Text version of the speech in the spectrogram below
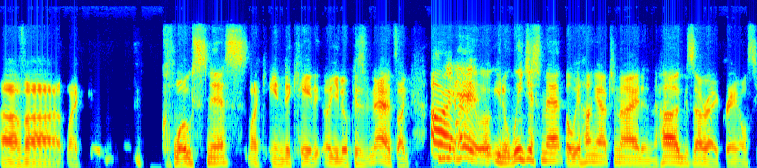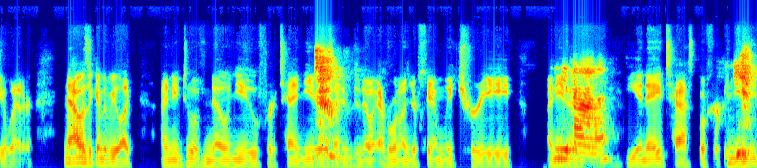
of uh like closeness like indicated you know because now it's like all right yeah. hey well, you know we just met but we hung out tonight and hugs all right great i'll see you later now is it going to be like I need to have known you for 10 years. I need to know everyone on your family tree. I need yeah. a DNA test before. Can you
